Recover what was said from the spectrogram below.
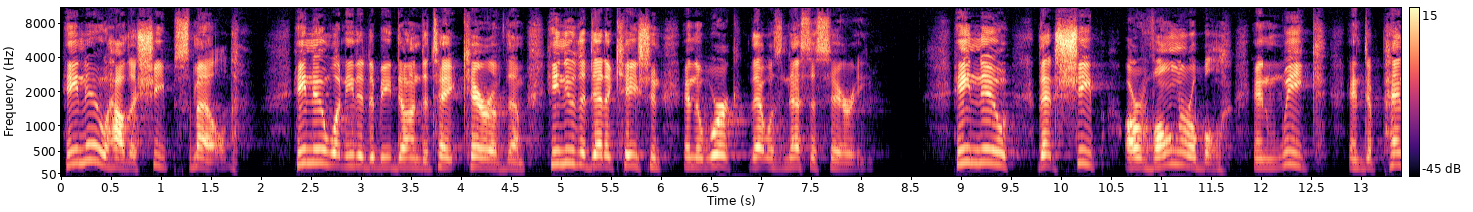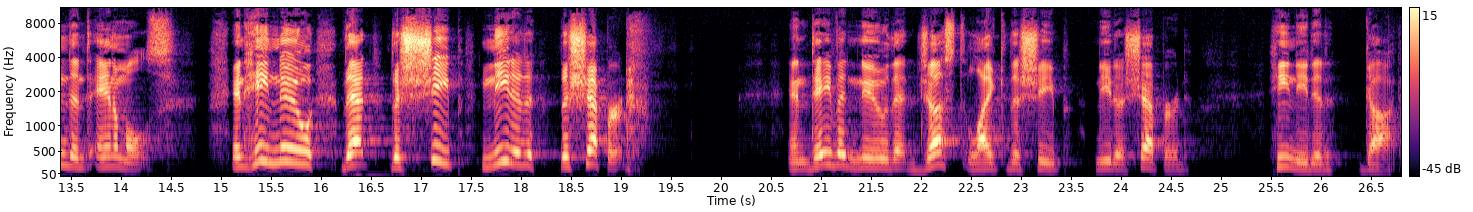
He knew how the sheep smelled. He knew what needed to be done to take care of them. He knew the dedication and the work that was necessary. He knew that sheep are vulnerable and weak and dependent animals. And he knew that the sheep needed the shepherd. And David knew that just like the sheep need a shepherd, he needed God.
